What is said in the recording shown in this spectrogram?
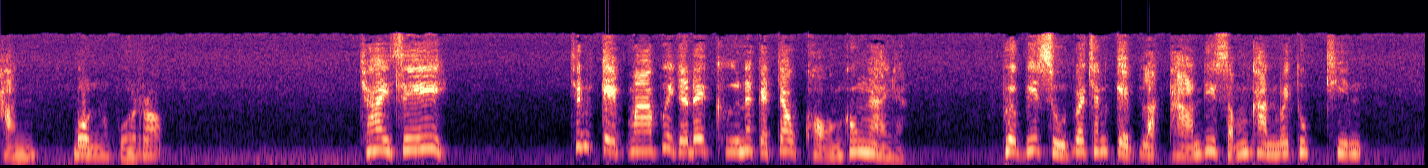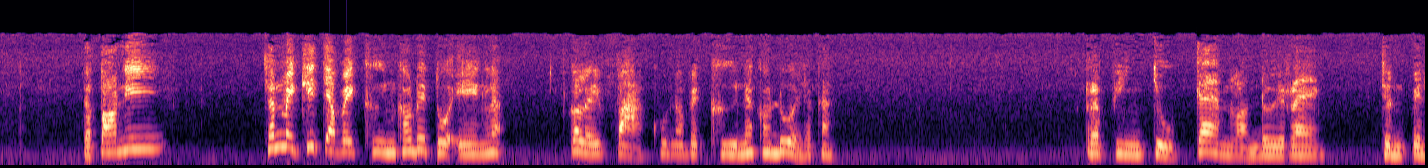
ขันบนหัวเราะใช่สิ ฉันเก็บมาเพื่อจะได้คืนให้กับเจ้าของเขาไงล่ะ เพื่อพิสูจน์ว่าฉันเก็บหลักฐานที่สำคัญไว้ทุกชิ้น แต่ตอนนี้ ฉันไม่คิดจะไปคืนเขาด้วยตัวเองแล้ว ก็เลยฝากคุณเอาไปคืนให้เขาด้วยแล้วกันระพินจูบแก้มหล่อนโดยแรง จนเป็น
